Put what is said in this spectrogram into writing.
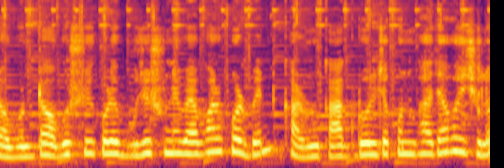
লবণটা অবশ্যই করে বুঝে শুনে ব্যবহার করবেন, কারণ কাকরোল যখন ভাজা হয়েছিল,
